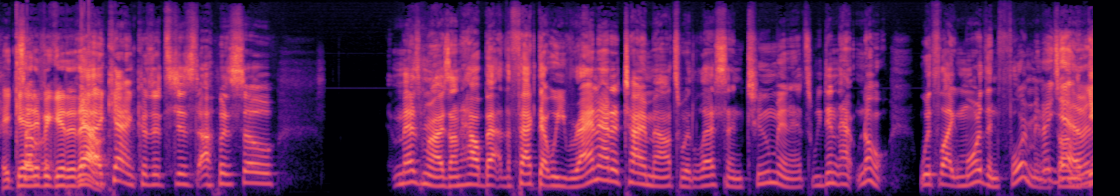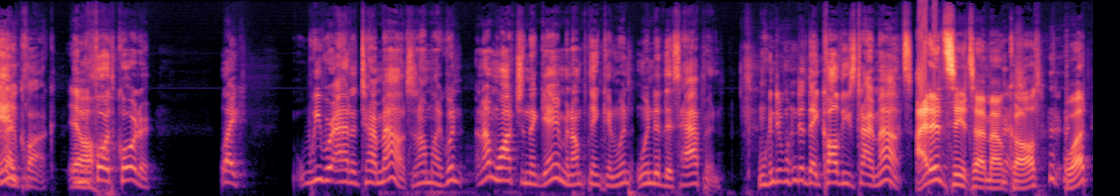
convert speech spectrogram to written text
He can't So- even get it yeah, out. I can cuz it's just I was so mesmerized on how bad the fact that we ran out of timeouts with less than 2 minutes. We didn't have no, with like more than 4 uh, minutes Yeah, on the game like- clock in Oh. the fourth quarter. Like we were out of timeouts and I'm like when and I'm watching the game and I'm thinking when when did this happen? When did when did they call these timeouts? I didn't see a timeout called. What?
